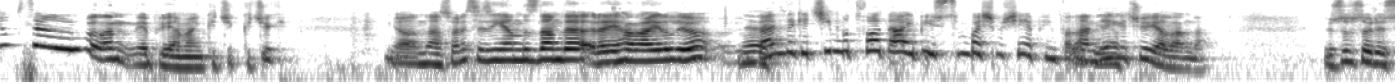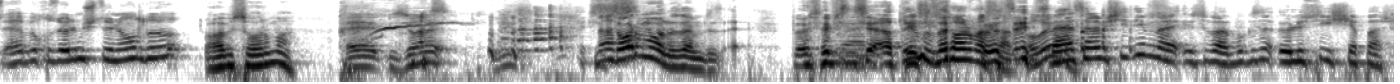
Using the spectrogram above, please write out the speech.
çok falan yapıyor hemen küçük küçük. Ya Ondan sonra sizin yanınızdan da Reyhan ayrılıyor. Evet. Ben de geçeyim mutfağa da ay bir üstüm başımı şey yapayım falan Tabii diye yap. geçiyor yalandan. Yusuf soruyor. E bu kız ölmüştü ne oldu? Abi sorma. Ee, biz onu Nasıl? Sorma onu sen bize. Böyle bir şey atayım mı? Sormasan. Böyle şey- Oluyor Ben mu? sana bir şey diyeyim mi Yusuf abi? Bu kızın ölüsü iş yapar.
